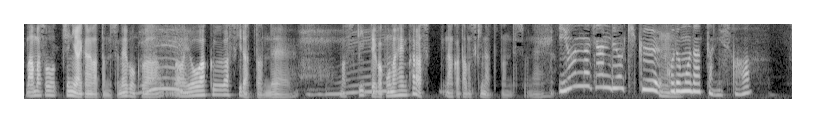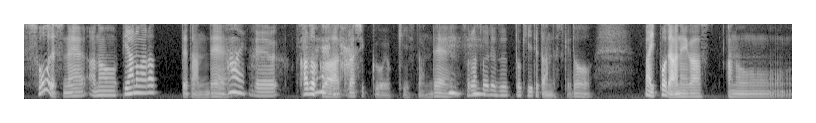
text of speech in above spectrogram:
まあ、あんまそっちにはいかなかったんですよね僕は、まあ、洋楽が好きだったんで、まあ、好きっていうかこの辺からすなんか多分好きになってたんですよね。いろんなジャンルを聞く子供だったんですか、そうですね。あのピアノ習ってたんで、はい。で家族はクラシックをよく聴いてたんでうんそれはそれでずっと聴いてたんですけど、まあ、一方で姉があの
